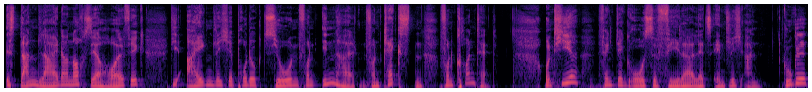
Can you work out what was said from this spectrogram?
ist dann leider noch sehr häufig die eigentliche Produktion von Inhalten, von Texten, von Content. Und hier fängt der große Fehler letztendlich an. Google,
